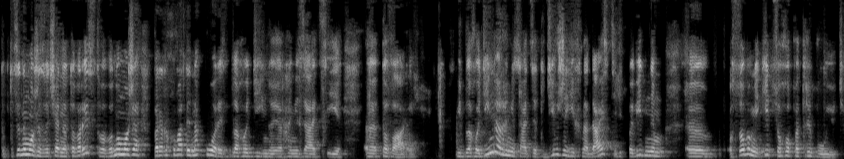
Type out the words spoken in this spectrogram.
Тобто, це не може звичайне товариство, воно може перерахувати на користь благодійної організації е, товари. І благодійна організація тоді вже їх надасть відповідним е, особам, які цього потребують.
